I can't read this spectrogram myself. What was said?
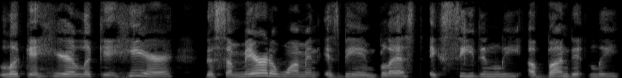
look at here, look at here. The Samaritan woman is being blessed exceedingly abundantly.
